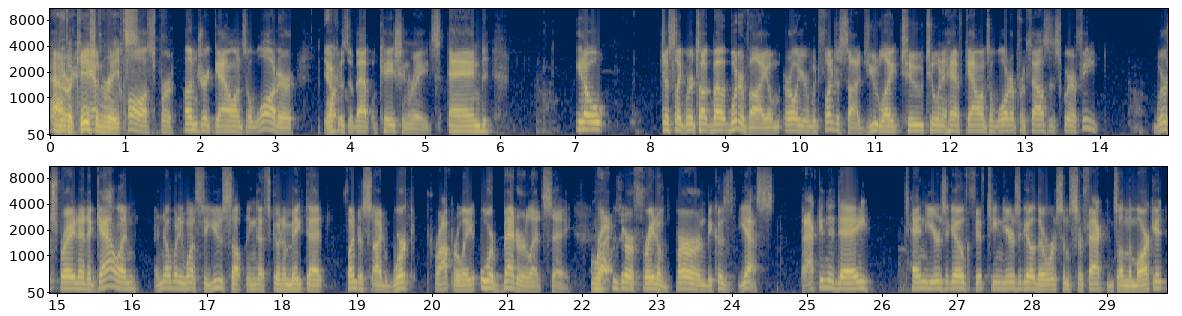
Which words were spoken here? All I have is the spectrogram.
Application half the rates. cost per hundred gallons of water Yep. because of application rates, and you know. Just like we were talking about water volume earlier with fungicides, you like two, two and a half gallons of water per thousand square feet. We're spraying at a gallon, and nobody wants to use something that's going to make that fungicide work properly or better, let's say, Right. because they're afraid of burn. Because, yes, back in the day, 10 years ago, 15 years ago, there were some surfactants on the market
